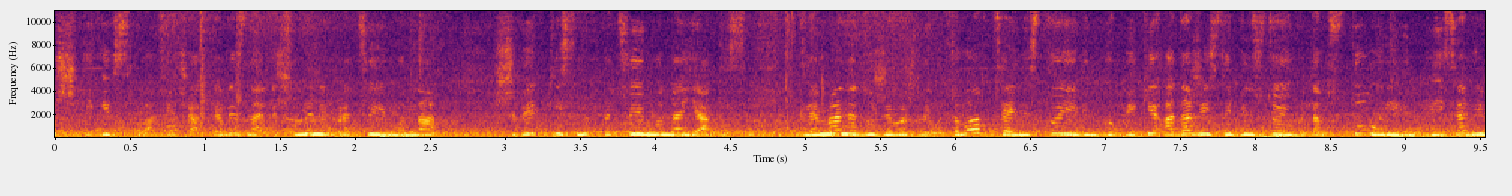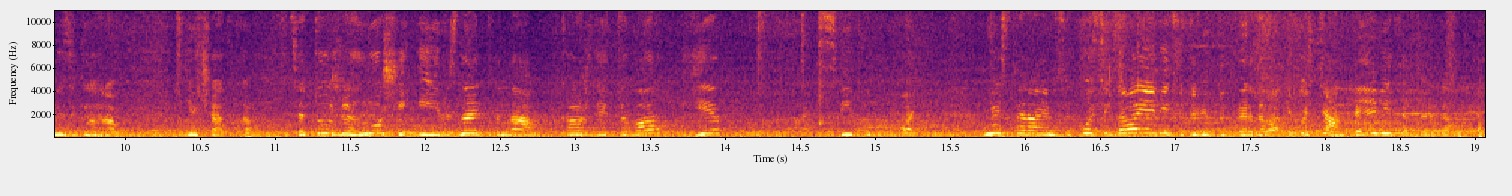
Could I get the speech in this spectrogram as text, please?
ящики і в склад. Дівчатка, ви знаєте, що ми не працюємо на швидкість, ми працюємо на якість. Для мене дуже важливо. Товар цей не стоїть він копійки, а навіть якщо він стоїв би там 100 гривень, 50 гривень за кілограм, дівчатка, це теж гроші, і ви знаєте, на кожний товар є свій покупатель. Ми стараємося, Костік, давай я віце тобі передавати. Костянка, я віце передам.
